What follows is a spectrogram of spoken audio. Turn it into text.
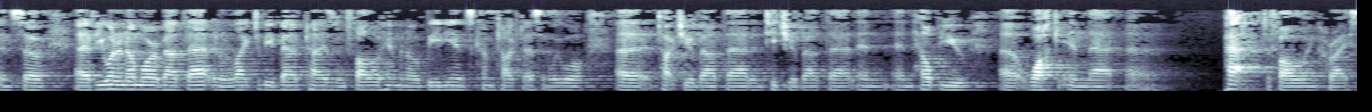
And so, uh, if you want to know more about that and would like to be baptized and follow him in obedience, come talk to us and we will uh, talk to you about that and teach you about that and, and help you uh, walk in that uh, path to following Christ.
